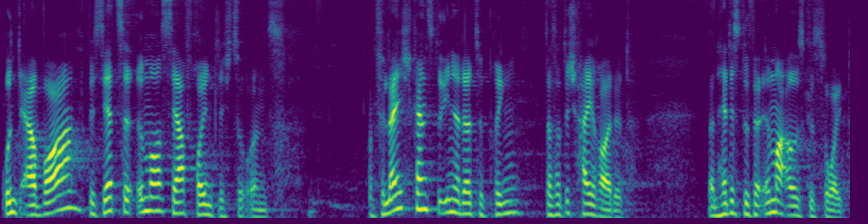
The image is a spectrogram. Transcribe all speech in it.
und er war bis jetzt immer sehr freundlich zu uns. Und vielleicht kannst du ihn ja dazu bringen, dass er dich heiratet. Dann hättest du für immer ausgesorgt.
